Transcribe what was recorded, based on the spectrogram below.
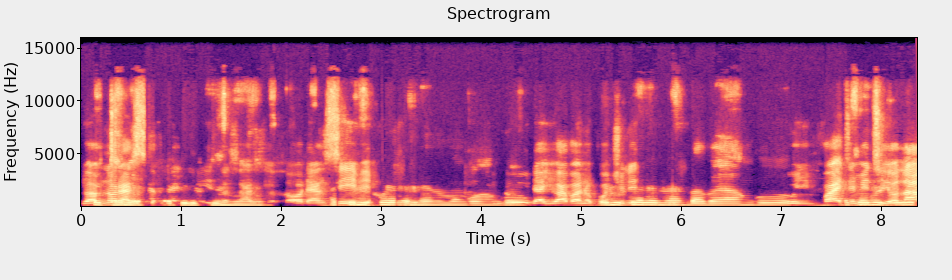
you you have not accepted Jesus as your Lord and Savior. Acha nikuwe mema Mungu wangu. Know that you have an opportunity Nikuwe mema Baba yangu. to invite Him into your life.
